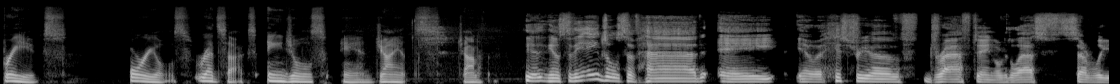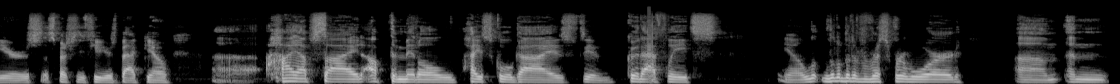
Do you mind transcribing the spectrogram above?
Braves, Orioles, Red Sox, Angels, and Giants. Jonathan. Yeah, you know, so the Angels have had a you know a history of drafting over the last several years, especially a few years back. You know, uh, high upside, up the middle, high school guys, you know, good athletes, you know, a l- little bit of a risk reward. Um, and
